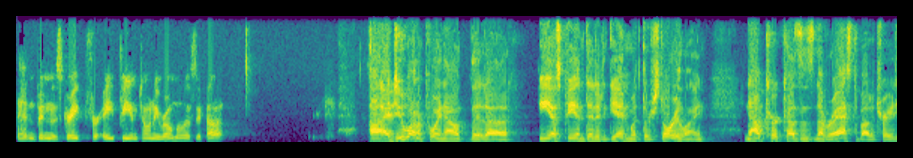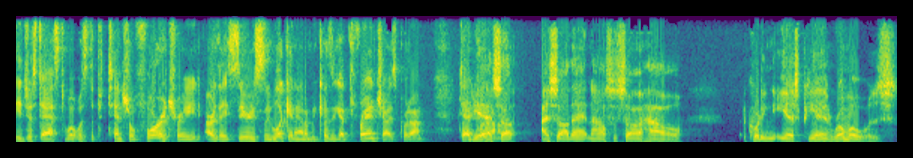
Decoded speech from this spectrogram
hadn't been as great for AP and Tony Romo as they thought. Uh, I do want to point out that uh, ESPN did it again with their storyline. Now Kirk Cousins never asked about a trade. He just asked what was the potential for a trade. Are they seriously looking at him because he got the franchise put on? Tag yeah, I saw I saw that, and I also saw how according to ESPN, Romo was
